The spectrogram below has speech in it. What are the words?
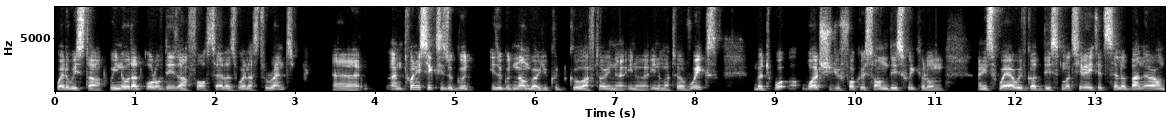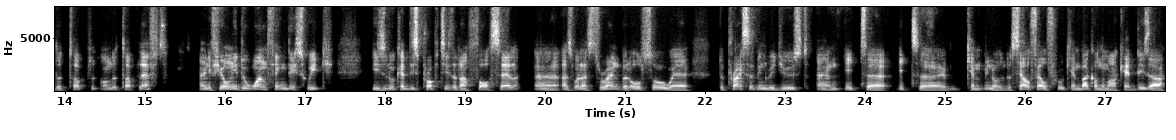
where do we start? We know that all of these are for sale as well as to rent. Uh, and 26 is a good is a good number you could go after in a in a, in a matter of weeks. But what what should you focus on this week alone? And it's where we've got this motivated seller banner on the top on the top left. And if you only do one thing this week, is look at these properties that are for sale uh, as well as to rent, but also where the price has been reduced and it uh, it uh, you know the sell fell through came back on the market. These are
